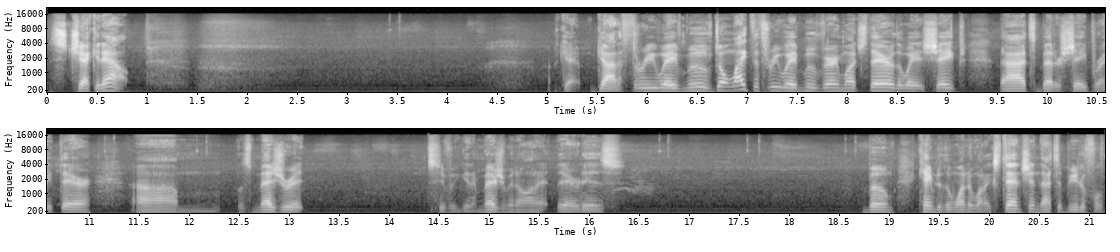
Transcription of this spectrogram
Let's check it out. Okay, got a three-wave move. Don't like the three-wave move very much there, the way it's shaped. That's better shape right there. Um, let's measure it. See if we can get a measurement on it. There it is. Boom. Came to the one-to-one extension. That's a beautiful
